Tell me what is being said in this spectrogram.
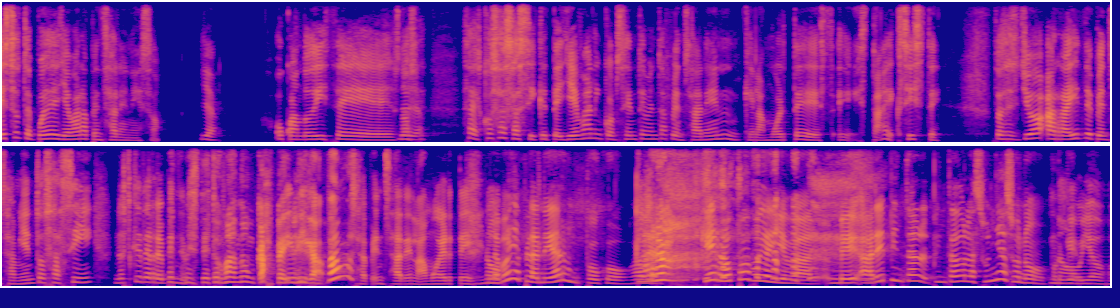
eso te puede llevar a pensar en eso. ya. O cuando dices, no ya. ¿Sabes? Cosas así que te llevan inconscientemente a pensar en que la muerte es- eh, está, existe. Entonces yo a raíz de pensamientos así, no es que de repente me esté tomando un café y diga, vamos a pensar en la muerte. No, La voy a planear un poco. a ver, claro. ¿Qué ropa voy a llevar? ¿Me haré pintar, pintado las uñas o no? Porque- No, yo.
